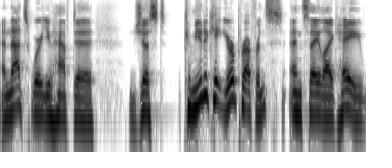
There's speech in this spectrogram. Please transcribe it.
And that's where you have to just communicate your preference and say like, hey,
